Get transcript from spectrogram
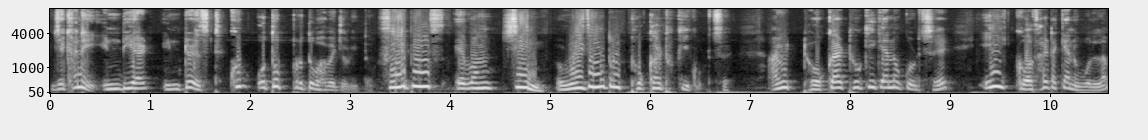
যেখানে ইন্ডিয়ার ইন্টারেস্ট খুব ওতপ্রোতভাবে জড়িত। ফিলিপিন্স এবং চীন রীতিমতন ঠোকাঠুকি করছে। আমি ঠোকাঠুকি কেন করছে? এই কথাটা কেন বললাম?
